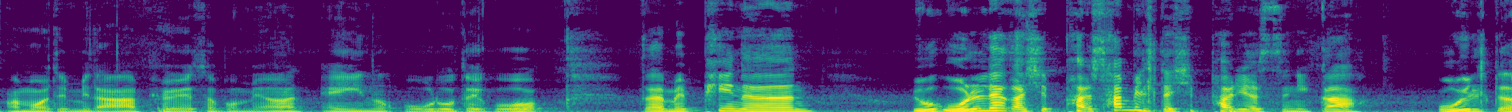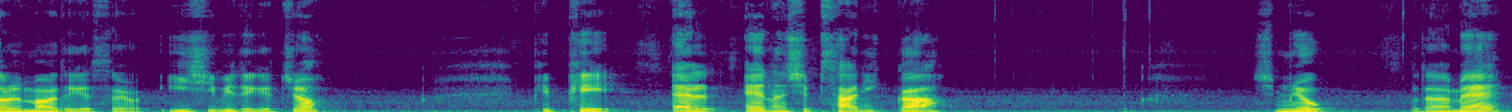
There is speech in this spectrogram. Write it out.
암호가 됩니다. 표에서 보면 A는 5로 되고 그 다음에 P는 요 원래가 18 3일 때 18이었으니까 5일 때 얼마가 되겠어요? 20이 되겠죠? PP L L은 14니까 16 그 다음에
